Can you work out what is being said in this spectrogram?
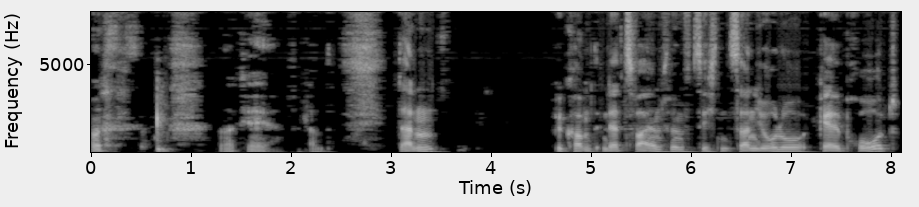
okay, verdammt. Dann bekommt in der 52. Saniolo gelb-rot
